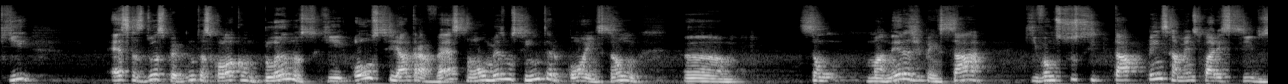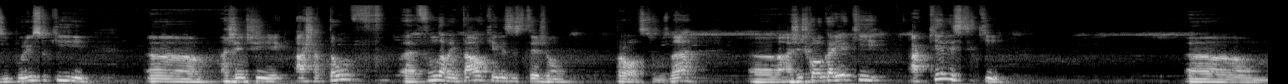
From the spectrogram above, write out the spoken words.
que essas duas perguntas colocam planos que ou se atravessam ou mesmo se interpõem. São, hum, são maneiras de pensar que vão suscitar pensamentos parecidos e por isso que hum, a gente acha tão é, fundamental que eles estejam próximos, né? Uh, a gente colocaria que aqueles que uh,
